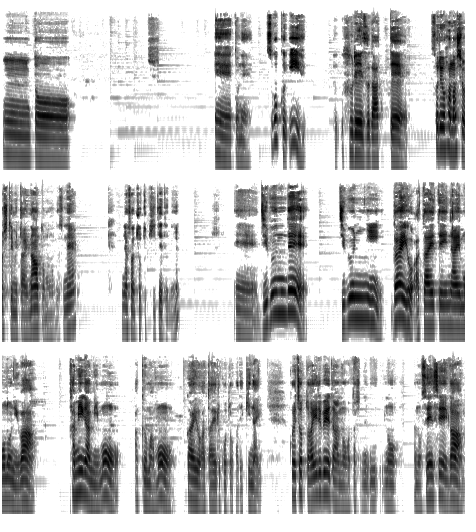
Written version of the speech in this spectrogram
うーんと、えっ、とね、すごくいいフレーズがあって、それを話をしてみたいなと思うんですね。皆さんちょっと聞いててね。えー自分で自分に害を与えていないものには、神々も悪魔も害を与えることができない。これちょっとアイルベーダーの私のあの先生が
